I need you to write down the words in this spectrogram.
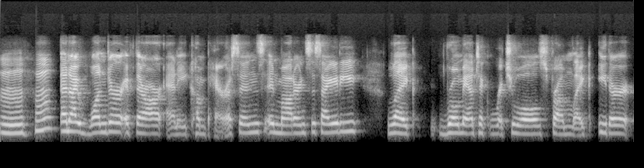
Mm-hmm. And I wonder if there are any comparisons in modern society, like romantic rituals from like either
